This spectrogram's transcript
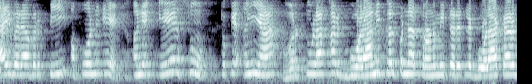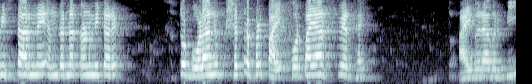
આઈ બરાબર પી અપોન એ અને એ શું? તો કે અહીંયા વર્તુળાકાર ગોળાની કલ્પના ત્રણ મીટર એટલે ગોળાકાર વિસ્તારની અંદરના ત્રણ મીટરે. તો ગોળાનું ક્ષેત્રફળ pi four pi R square થાય. તો આઈ બરાબર પી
